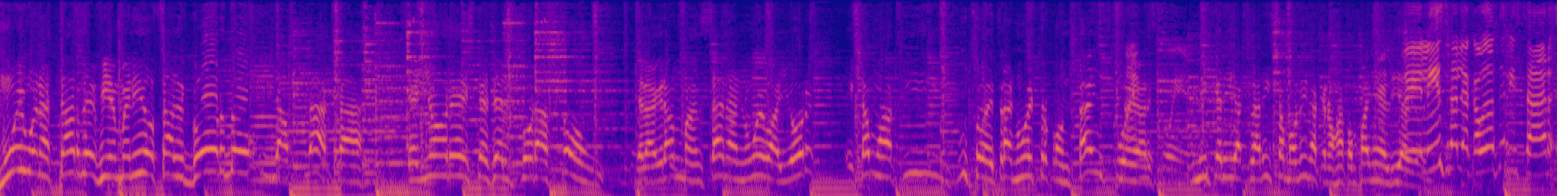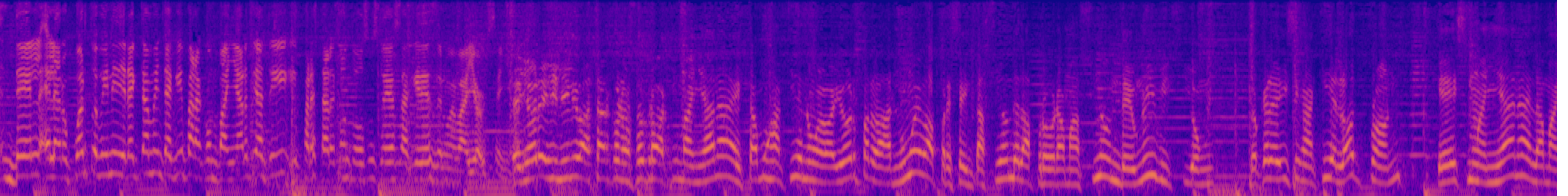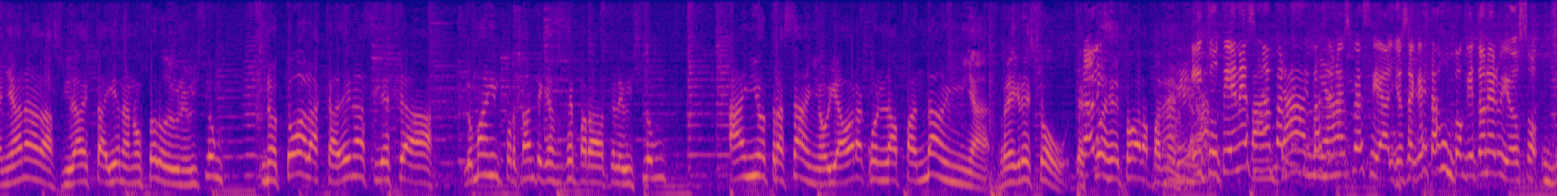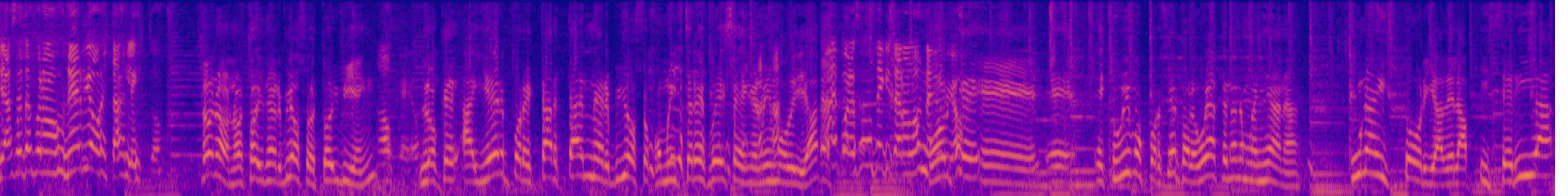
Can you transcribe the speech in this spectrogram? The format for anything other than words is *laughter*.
Muy buenas tardes, bienvenidos al Gordo y la Flaca. Señores, desde el corazón de la Gran Manzana, Nueva York, estamos aquí justo detrás nuestro con Times Square. Times Square. Mi querida Clarisa Molina, que nos acompaña en el día de hoy. Feliz, le acabo de aterrizar del el aeropuerto, vine directamente aquí para acompañarte a ti y para estar con todos ustedes aquí desde Nueva York, señor. Señores, y Lili va a estar con nosotros aquí mañana. Estamos aquí en Nueva York para la nueva presentación de la programación de Univision. Lo que le dicen aquí el Upfront, que es mañana en la mañana. La ciudad está llena no solo de Univision, sino todas las cadenas. Y es ah, lo más importante que se hace para la televisión año tras año. Y ahora con la pandemia regresó, después de toda la pandemia. Y tú tienes una participación especial. Yo sé que estás un poquito nervioso. ¿Ya se te fueron los nervios o estás listo? No, no, no estoy nervioso, estoy bien. Ok. Lo que ayer por estar tan nervioso comí tres veces en el mismo día. *laughs* Ay, por eso se te quitaron los nervios. Porque eh, eh, estuvimos, por cierto, le voy a tener mañana una historia de la pizzería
